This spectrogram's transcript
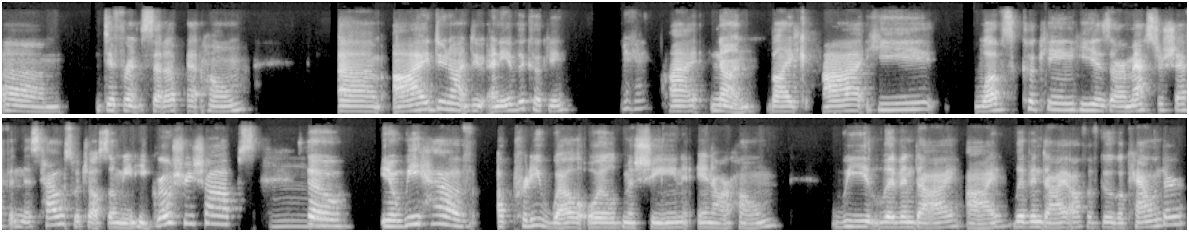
um, different setup at home. Um, I do not do any of the cooking. Okay. I none. Like I he loves cooking. He is our master chef in this house, which also mean he grocery shops. Mm. So, you know, we have a pretty well-oiled machine in our home. We live and die. I live and die off of Google Calendar.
